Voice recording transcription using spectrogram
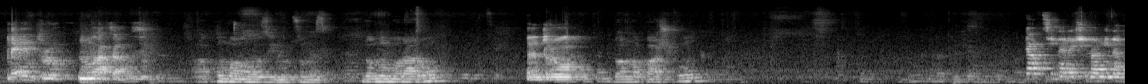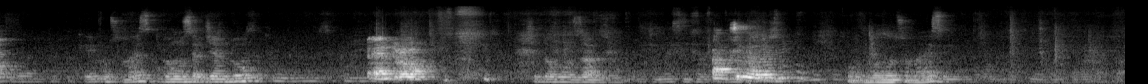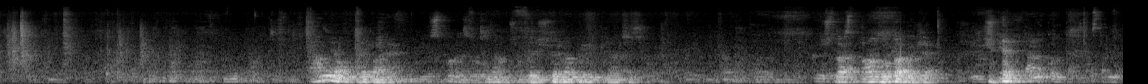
Pentru. Nu m-ați auzit. acum v-am auzit, mulțumesc. Domnul Moraru, Pentru. doamna Pașcu, De abținere și la mine. ok, mulțumesc, domnul Sergentu Pentru. și domnul Zarzu. Abținere. Bun, Vă mulțumesc. Am eu o întrebare. Spuneți, vă Da, rog. referitor la proiectul acesta. Nu știu, Da, am votat deja. știu, dar nu contează asta. Nu.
